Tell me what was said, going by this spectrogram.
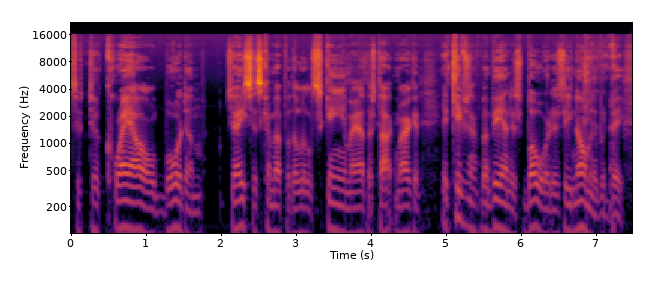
to, to quell boredom. Jase has come up with a little scheme out of the stock market. It keeps him from being as bored as he normally would be.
